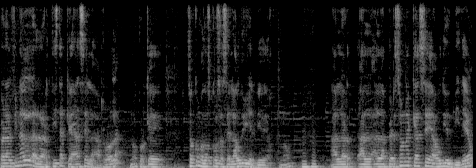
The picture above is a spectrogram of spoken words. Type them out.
pero al final al artista que hace la rola, ¿no? Porque son como dos cosas, el audio y el video, ¿no? Ar- al- a la persona que hace audio y video,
